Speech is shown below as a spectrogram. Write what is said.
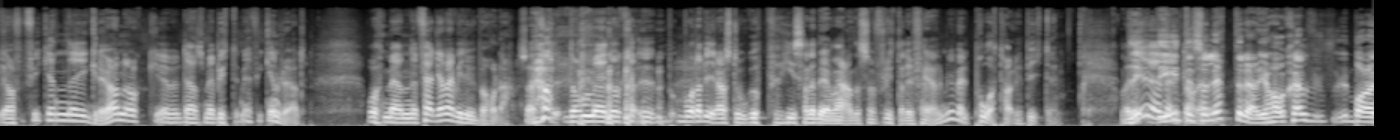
Jag fick en eh, grön och eh, den som jag bytte med fick en röd. Och, men fälgarna ville vi behålla. Så att de, eh, då, båda bilarna stod upp hissade bredvid varandra så flyttade vi fälgarna. Det blev ett väldigt påtagligt byte. Och Det, jag det är inte så lätt det där. Jag har själv bara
